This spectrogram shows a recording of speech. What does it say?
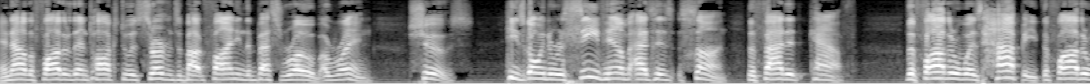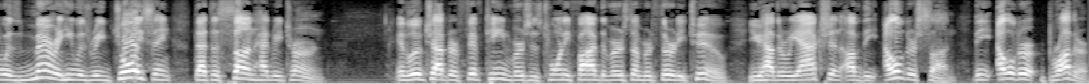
And now the father then talks to his servants about finding the best robe, a ring, shoes. He's going to receive him as his son, the fatted calf. The father was happy. The father was merry. He was rejoicing that the son had returned. In Luke chapter 15, verses 25 to verse number 32, you have the reaction of the elder son, the elder brother.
